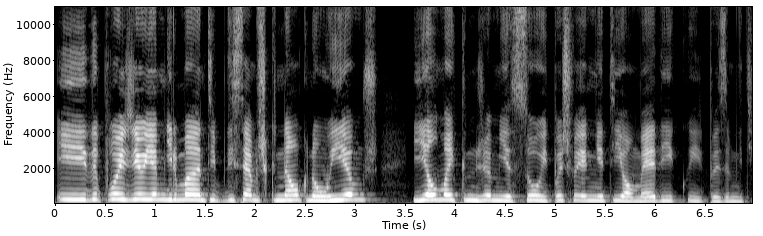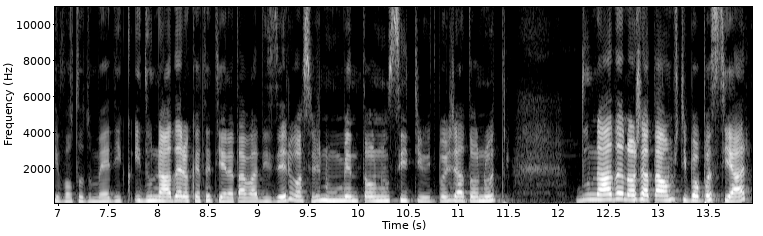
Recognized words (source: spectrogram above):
E depois eu e a minha irmã, tipo, dissemos que não, que não íamos. E ele meio que nos ameaçou. E depois foi a minha tia ao médico. E depois a minha tia voltou do médico. E do nada era o que a Tatiana estava a dizer. Vocês no momento estão num sítio e depois já estão noutro. Do nada nós já estávamos, tipo, a passear.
